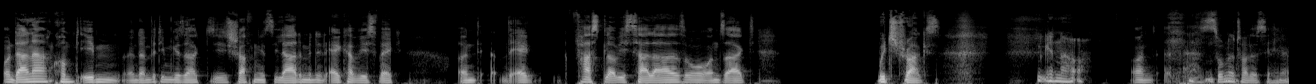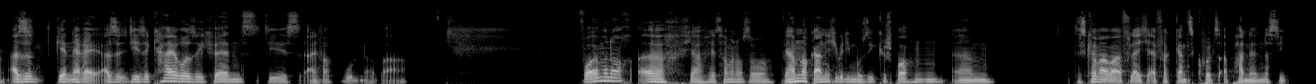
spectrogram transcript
Und danach kommt eben, dann wird ihm gesagt, sie schaffen jetzt die Lade mit den LKWs weg. Und er fasst, glaube ich, Salah so und sagt, which trucks? Genau. Und äh, das ist so eine tolle Szene. Also generell, also diese Kairo-Sequenz, die ist einfach wunderbar. Wollen wir noch, äh, ja, jetzt haben wir noch so, wir haben noch gar nicht über die Musik gesprochen. Ähm, das können wir aber vielleicht einfach ganz kurz abhandeln, dass sie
